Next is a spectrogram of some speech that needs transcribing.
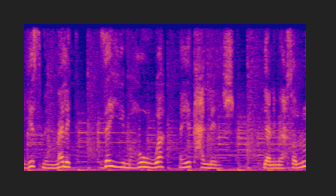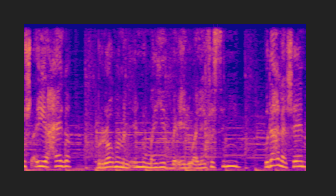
جسم الملك زي ما هو ما يتحللش. يعني ما يحصلوش أي حاجة بالرغم من إنه ميت بقاله آلاف السنين. وده علشان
